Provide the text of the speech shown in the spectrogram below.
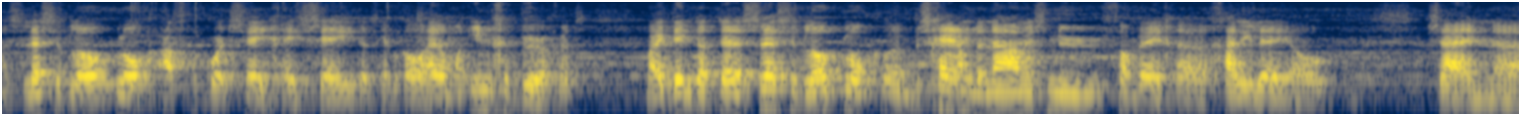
een Celestial Clock, afgekort CGC, dat heb ik al helemaal ingeburgerd. Maar ik denk dat de Celestial Globe Clock een beschermde naam is nu vanwege Galileo zijn eh,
